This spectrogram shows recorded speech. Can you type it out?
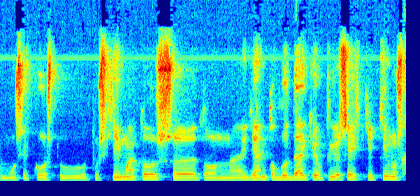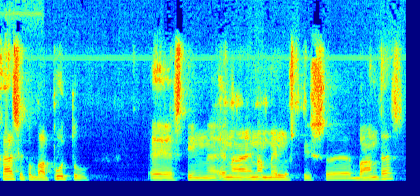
μουσικούς του, του σχήματος, ε, τον Γιάννη τον Κοντάκη, ο οποίος έχει και εκείνος χάσει τον παππού του, ε, στην, ένα, ένα μέλος της ε, μπάντας.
